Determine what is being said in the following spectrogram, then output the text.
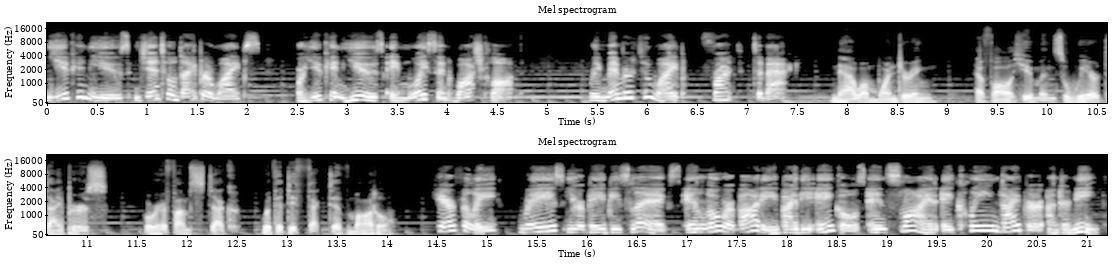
You can use gentle diaper wipes or you can use a moistened washcloth. Remember to wipe front to back. Now I'm wondering if all humans wear diapers or if I'm stuck with a defective model. Carefully raise your baby's legs and lower body by the ankles and slide a clean diaper underneath.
